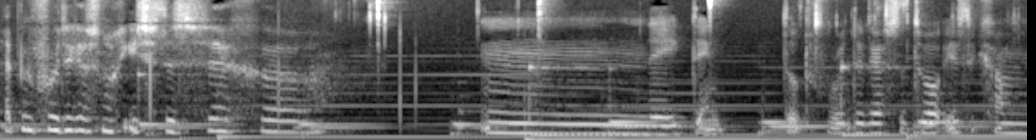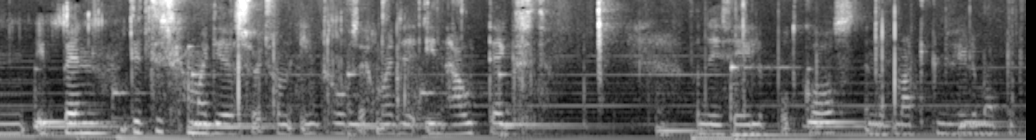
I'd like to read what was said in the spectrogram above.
Heb je voor de rest nog iets te zeggen? Mm, nee, ik denk dat voor de rest het wel is. Ik, ga, ik ben, dit is zeg maar de soort van intro, zeg maar de inhoudtekst van deze hele podcast. En dat maak ik nu helemaal op het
